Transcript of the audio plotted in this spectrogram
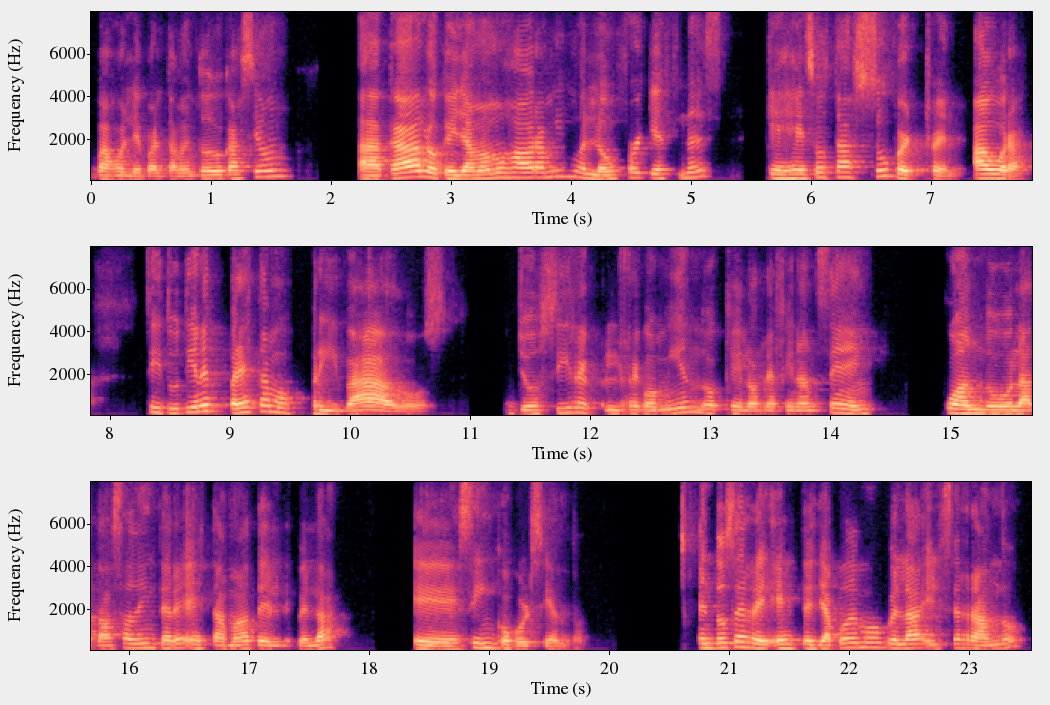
bajo el Departamento de Educación. Acá lo que llamamos ahora mismo el loan forgiveness, que eso está súper trend. Ahora, si tú tienes préstamos privados, yo sí recomiendo que los refinancien cuando la tasa de interés está más del, ¿verdad? 5%. Eh, Entonces, este, ya podemos, ¿verdad? Ir cerrando.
